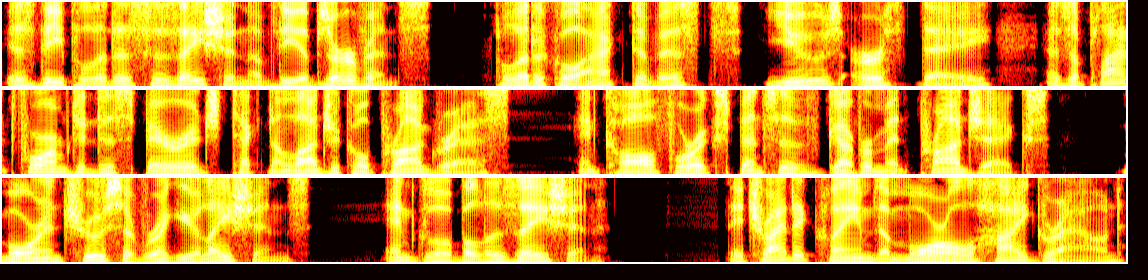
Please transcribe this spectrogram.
is the politicization of the observance. Political activists use Earth Day as a platform to disparage technological progress and call for expensive government projects, more intrusive regulations, and globalization. They try to claim the moral high ground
